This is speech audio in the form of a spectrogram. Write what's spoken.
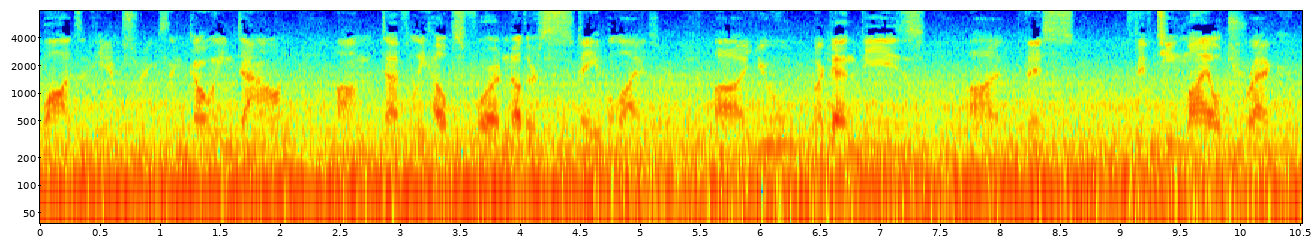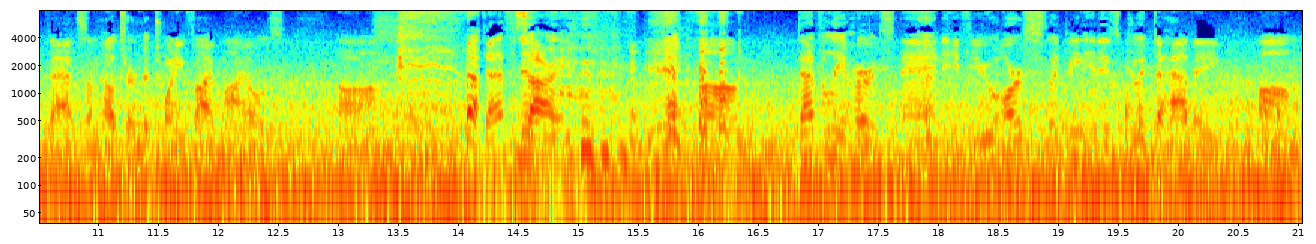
quads and hamstrings. And going down um, definitely helps for another stabilizer. Uh, you again these uh, this 15 mile trek that somehow turned to 25 miles. Um, definitely, Sorry. um, definitely hurts. And if you are slipping, it is good to have a um,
